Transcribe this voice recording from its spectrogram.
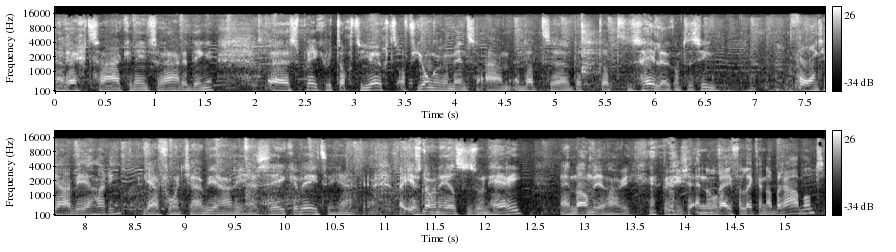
een rechtszaak, ineens rare dingen. eh, spreken we toch de jeugd of jongere mensen aan. En dat, eh, dat, dat is heel leuk om te zien. Volgend jaar weer Harry? Ja, volgend jaar weer Harry. Ja, zeker weten. Ja. Maar eerst nog een heel seizoen Harry. En dan weer Harry. Precies, en dan nog even lekker naar Brabant.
